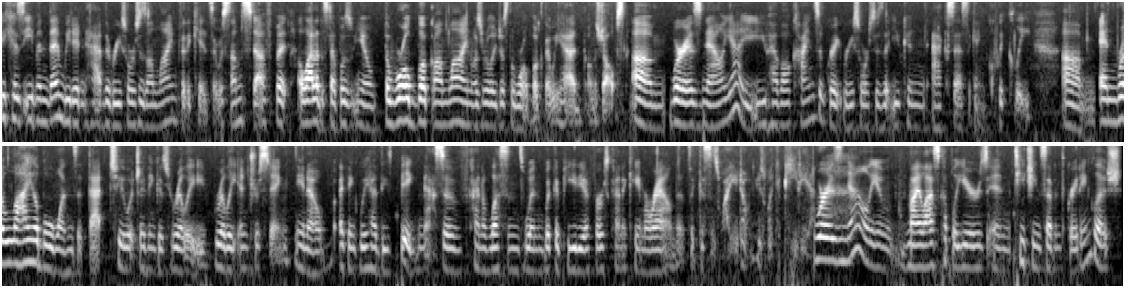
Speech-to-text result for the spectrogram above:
because even then we didn't have the resources online for the kids. There was some stuff, but a lot of the stuff was, you know, the World Book online was really just the World Book that we had on the shelves. Um, whereas now, yeah, you have all kinds of great resources that you can access again quickly um, and reliable ones at that too, which I think is really, really interesting. You know, I think we had these big, massive kind of lessons when Wikipedia first kind of came around. That's like, this is why you don't use Wikipedia. Whereas now, you know, my last couple years in teaching seventh grade English,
